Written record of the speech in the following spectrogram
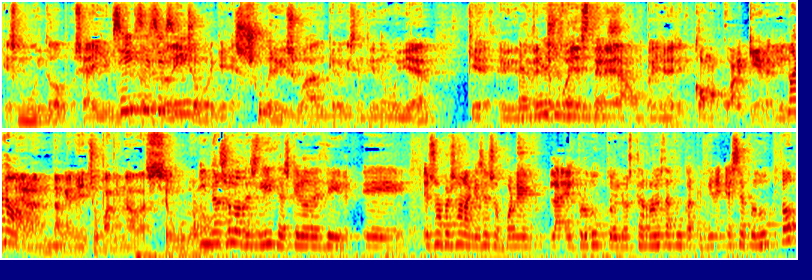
Es muy top, o sea, y muchas Sí, veces sí, lo he sí. dicho porque es súper visual, creo que se entiende muy bien. Que evidentemente puedes deslices. tener algún pequeño desliz, como cualquiera. Yo Bueno. que he hecho patinadas seguro, ¿no? Y no solo deslices, quiero decir, eh, es una persona que es eso, pone el, la- el producto y los terrones de azúcar que tiene ese producto,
